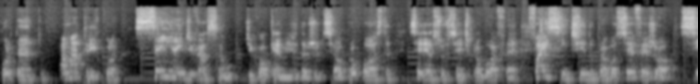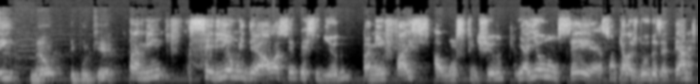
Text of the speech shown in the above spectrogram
portanto, a matrícula, sem a indicação de qualquer medida judicial proposta, seria suficiente para boa-fé. Faz sentido para você, Feijó? Sim, não e por quê? para mim, seria um ideal a ser perseguido. Para mim, faz algum sentido. E aí eu não sei, é, são aquelas dúvidas eternas,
